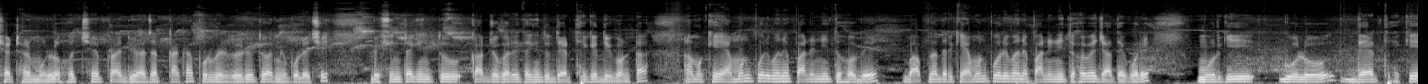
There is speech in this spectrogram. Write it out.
সেটার মূল্য হচ্ছে প্রায় দুই হাজার টাকা। পূর্বের ভিডিওতেও আমি বলেছি ভ্যাকসিনটা কিন্তু কার্যকারিতা কিন্তু দেড় থেকে দুই ঘণ্টা। আমাকে এমন পরিমাণে পানি নিতে হবে বা আপনাদেরকে এমন পরিমাণে পানি নিতে হবে যাতে করে মুরগিগুলো দেড় থেকে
